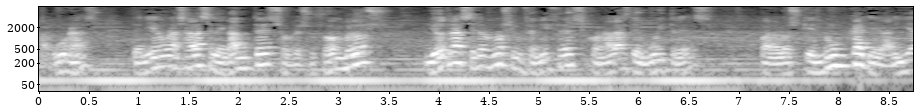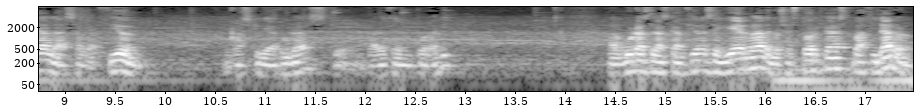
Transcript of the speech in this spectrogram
Algunas tenían unas alas elegantes sobre sus hombros y otras eran unos infelices con alas de buitres para los que nunca llegaría la salvación. Unas criaturas que aparecen por aquí. Algunas de las canciones de guerra de los Storkas vacilaron,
